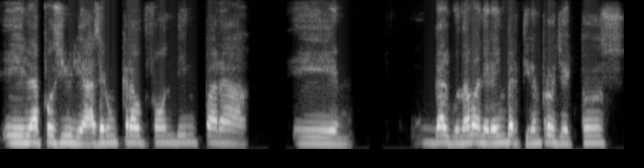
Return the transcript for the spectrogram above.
eh, la posibilidad de hacer un crowdfunding para de alguna manera invertir en proyectos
